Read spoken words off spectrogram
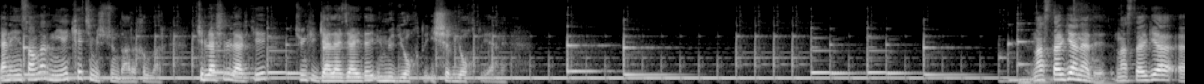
Yəni insanlar niyə keçmiş üçün darıxırlar? Fikirləşirlər ki, çünki gələcəkdə ümid yoxdur, işıq yoxdur, yəni. Nostalgiya nədir? Nostalgiya e,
